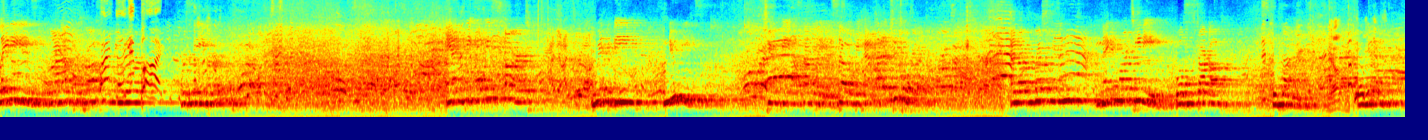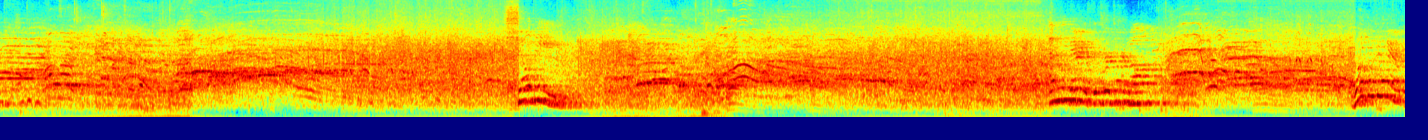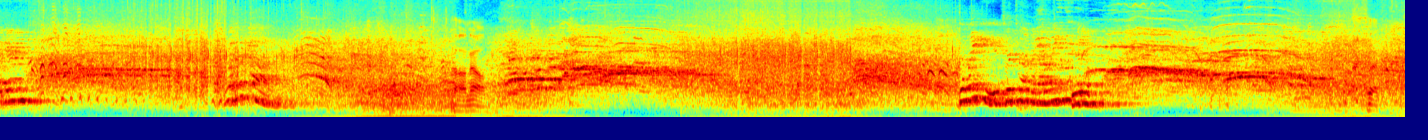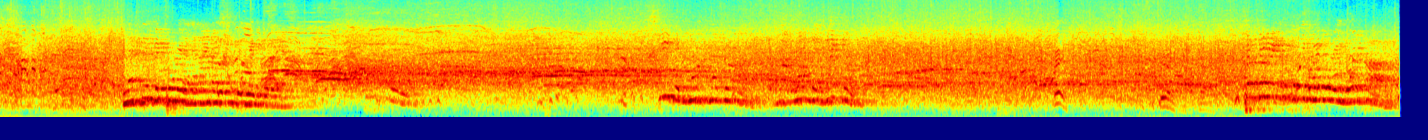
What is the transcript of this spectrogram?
Ladies, line up across Let's the room. Let's go get parked. The newbies to the assembly. So we have had a tutorial. And our freshman, Megan Martini, will start off the fun. Yeah. Go get 'em. Shelby. now. Delaney, it's your turn, my darling. Get him. Next is Victoria, and I know she's been waiting for. Good.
